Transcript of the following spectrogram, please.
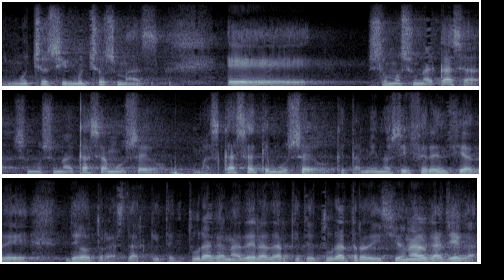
y muchos y muchos más. Eh, somos una casa, somos una casa museo, más casa que museo, que también nos diferencia de, otras, de arquitectura ganadera, de arquitectura tradicional gallega.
